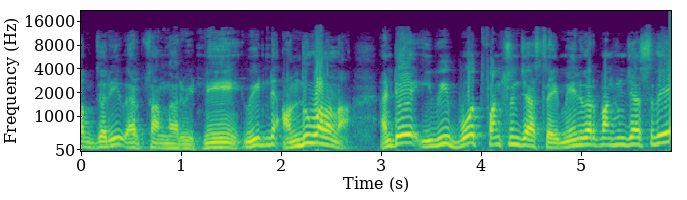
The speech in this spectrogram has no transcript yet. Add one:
ఆక్జరీ వెర్బ్స్ అన్నారు వీటిని. వీటిని అందువలన అంటే ఇవి బోత్ ఫంక్షన్ చేస్తాయి. మెయిన్ వెర్బ్ ఫంక్షన్ చేస్తుంది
